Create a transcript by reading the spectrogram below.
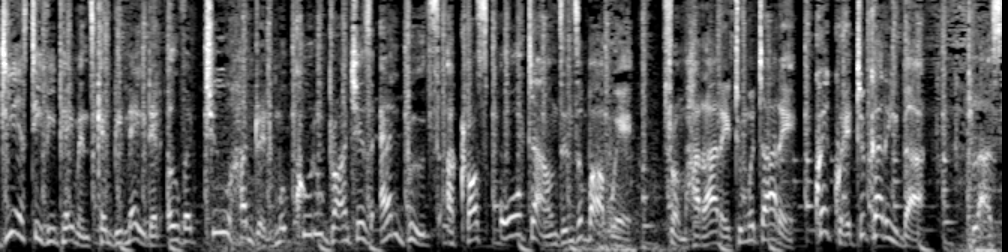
DSTV payments can be made at over 200 Mukuru branches and booths across all towns in Zimbabwe, from Harare to Mutare, Kwekwe to Kariba. Plus,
